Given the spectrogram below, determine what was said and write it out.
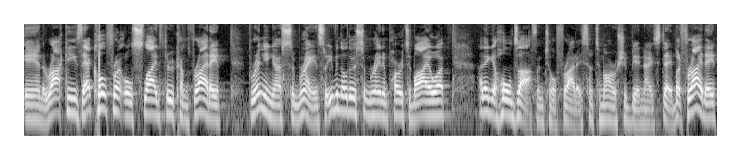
and the Rockies. That cold front will slide through come Friday, bringing us some rain. So even though there's some rain in parts of Iowa, I think it holds off until Friday. So tomorrow should be a nice day. But Friday,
